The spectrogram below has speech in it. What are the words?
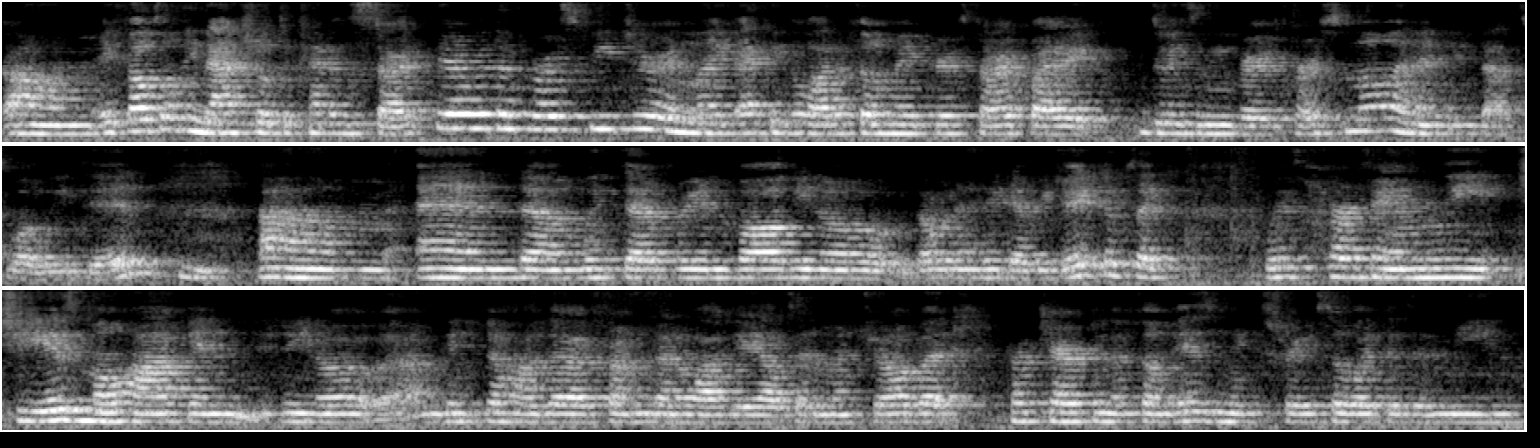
um, it felt only natural to kind of start there with the first feature. And like I think a lot of filmmakers start by doing something very personal, and I think that's what we did. Mm-hmm. Um, and um, with Devery involved, you know, going ahead Devery Jacobs, like with her family, she is Mohawk, and you know, um, Haga from Kahnawake outside of Montreal, but her character in the film is mixed race. So what does it mean?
